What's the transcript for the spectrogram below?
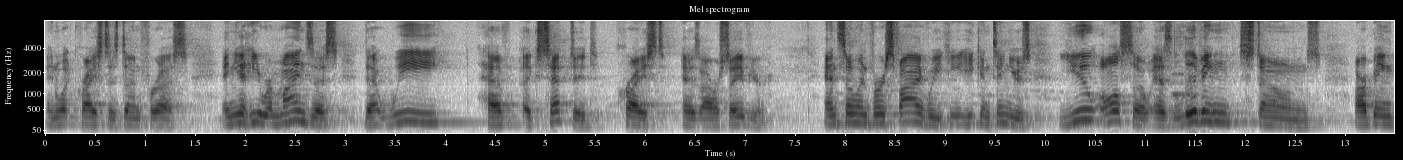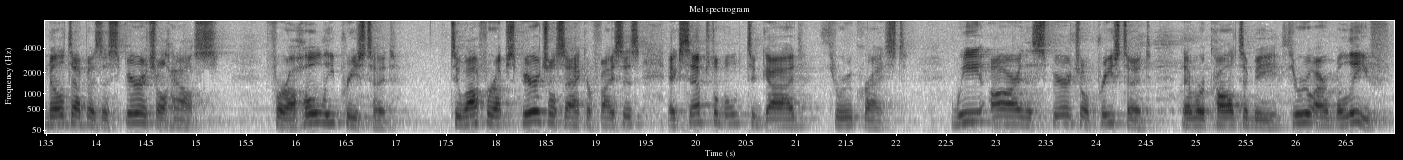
and what Christ has done for us. And yet, he reminds us that we have accepted Christ as our Savior. And so in verse 5, we, he, he continues You also, as living stones, are being built up as a spiritual house for a holy priesthood to offer up spiritual sacrifices acceptable to God through Christ. We are the spiritual priesthood that we're called to be through our belief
